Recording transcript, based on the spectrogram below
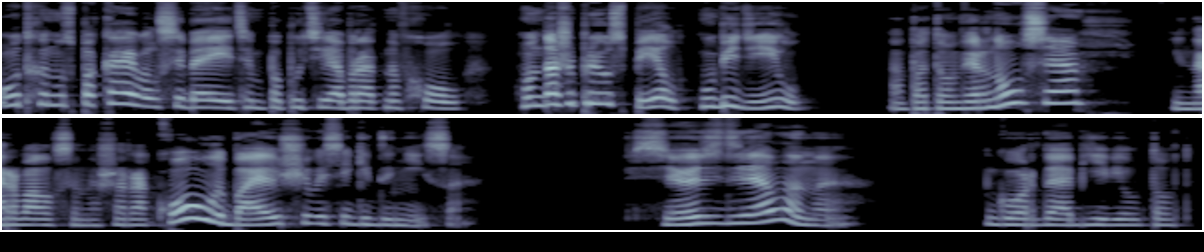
Отхан успокаивал себя этим по пути обратно в холл. Он даже преуспел, убедил. А потом вернулся и нарвался на широко улыбающегося Гидениса. «Все сделано», гордо объявил тот.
